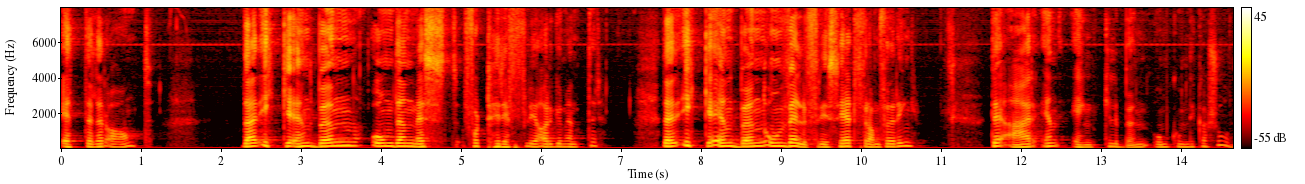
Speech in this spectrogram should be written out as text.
et eller annet. Det er ikke en bønn om den mest fortreffelige argumenter. Det er ikke en bønn om velfrisert framføring. Det er en enkel bønn om kommunikasjon.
